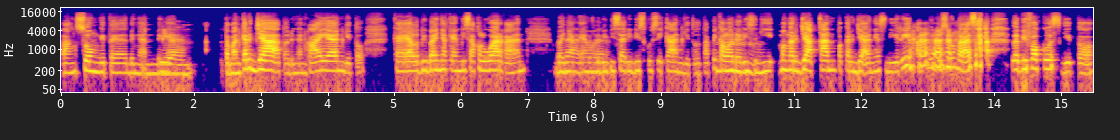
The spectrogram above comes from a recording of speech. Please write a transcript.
langsung gitu ya dengan dengan yeah teman kerja atau dengan klien gitu kayak lebih banyak yang bisa keluar kan banyak benar, yang benar. lebih bisa didiskusikan gitu tapi kalau hmm. dari segi mengerjakan pekerjaannya sendiri aku justru merasa lebih fokus gitu.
